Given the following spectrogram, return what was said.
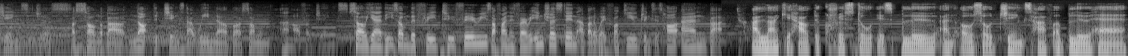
jinx it's just a song about not the jinx that we know but some uh, other jinx so yeah these are the three two theories i find this very interesting and by the way fuck you jinx is hot and bad I like it how the crystal is blue and also Jinx have a blue hair.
